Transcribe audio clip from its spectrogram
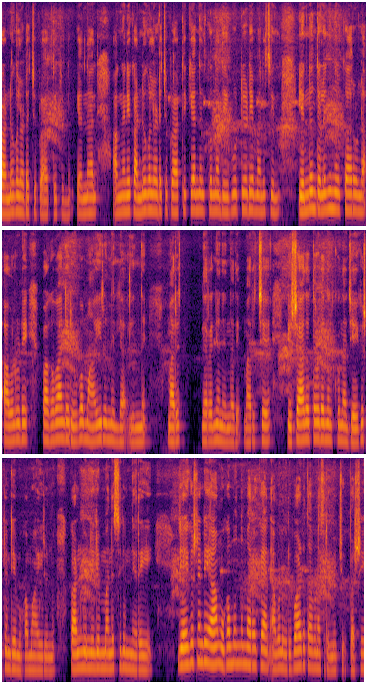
കണ്ണുകളടച്ച് പ്രാർത്ഥിക്കുന്നു. എന്നാൽ അങ്ങനെ കണ്ണുകളടച്ച് പ്രാർത്ഥിക്കാൻ നിൽക്കുന്ന ദേവൂട്ടിയുടെ മനസ്സിൽ എന്നും തെളിഞ്ഞു നിൽക്കാറുള്ള അവളുടെ ഭഗവാന്റെ രൂപമായിരുന്നില്ല ഇന്ന് നിറഞ്ഞുനിന്നത്. മറിച്ച് വിഷാദത്തോടെ നിൽക്കുന്ന ജയകൃഷ്ണന്റെ മുഖമായിരുന്നു കൺമുന്നിലും മനസ്സിലും നിറയെ. ജയകൃഷ്ണന്റെ ആ മുഖമൊന്നും മറയ്ക്കാൻ അവൾ ഒരുപാട് തവണ ശ്രമിച്ചു. പക്ഷേ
